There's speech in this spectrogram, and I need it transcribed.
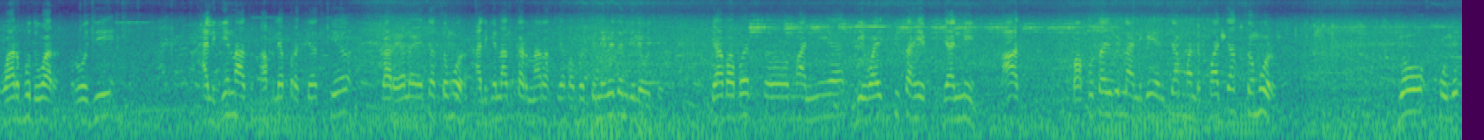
वार बुधवार रोजी हलगीनाथ आपल्या प्रशासकीय कार्यालयाच्या समोर हलगीनाथ करणार असल्याबाबतचे निवेदन दिले होते. त्याबाबत माननीय डी वाय पी साहेब यांनी आज बापूसाहेब लांडगे यांच्या मंडपाच्या समोर जो पोलीस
